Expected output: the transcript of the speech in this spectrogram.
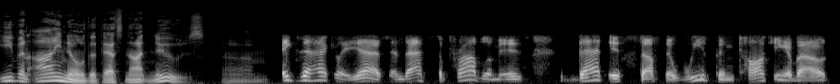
Even I know that that's not news. Um... Exactly. Yes, and that's the problem. Is that is stuff that we've been talking about,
